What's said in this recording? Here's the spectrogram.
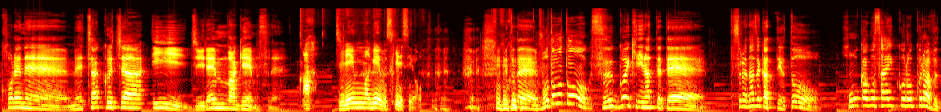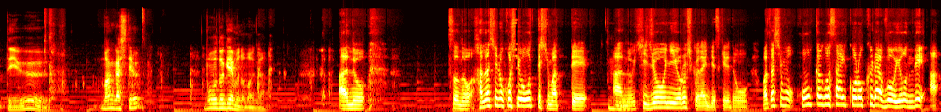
これねめちゃくちゃいいジレンマゲームっすね。あジレンマゲーム好きですよ。えっとねもともとすっごい気になっててそれはなぜかっていうと放課後サイコロクラブっていう漫画知ってる？ボードゲームの漫画。あのその話の腰を折ってしまってうんあの非常によろしくないんですけれども私も放課後サイコロクラブを読んであ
